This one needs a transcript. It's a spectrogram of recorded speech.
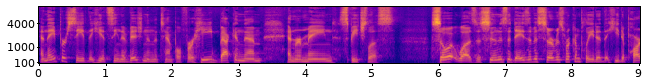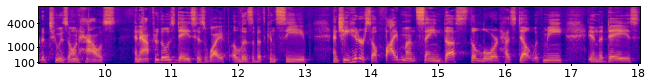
and they perceived that he had seen a vision in the temple, for he beckoned them and remained speechless. So it was, as soon as the days of his service were completed, that he departed to his own house. And after those days, his wife Elizabeth conceived, and she hid herself five months, saying, Thus the Lord has dealt with me in the days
